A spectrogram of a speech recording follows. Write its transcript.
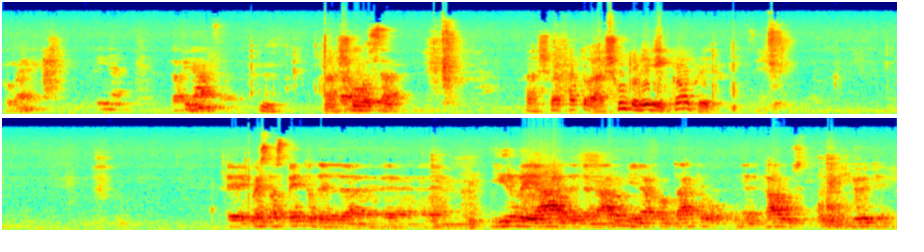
Com'è? Finanza. La finanza. Mm. La borsa ha, fatto, ha assunto veri propri. Eh, questo aspetto del eh, irreale del denaro viene affrontato nel Faust di Goethe,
